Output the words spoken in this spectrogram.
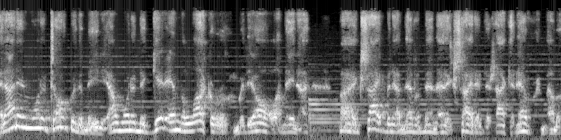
And I didn't want to talk with the media. I wanted to get in the locker room with y'all. I mean, I, my excitement, I've never been that excited as I can ever remember.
